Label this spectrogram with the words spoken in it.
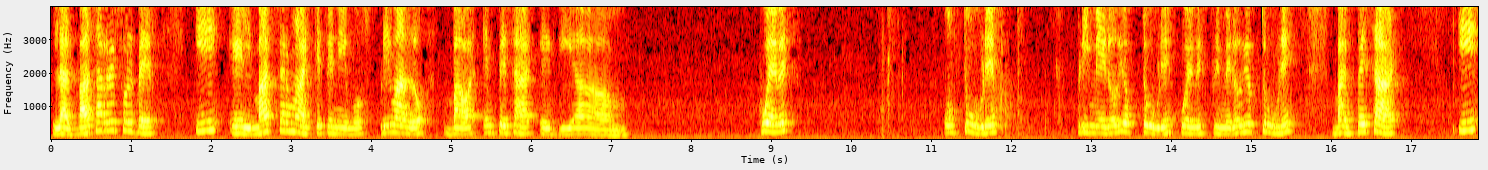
las vas a resolver y el mastermind que tenemos privado va a empezar el día um, jueves, octubre, primero de octubre, jueves primero de octubre, va a empezar y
